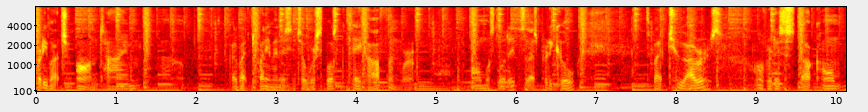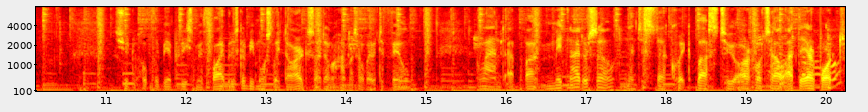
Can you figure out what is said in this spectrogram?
pretty much on time. Uh, got about 20 minutes until we're supposed to take off, and we're almost loaded, so that's pretty cool. It's about two hours over to Stockholm. Should hopefully be a pretty smooth flight, but it's going to be mostly dark, so I don't know how much I'll be able to film. Land about midnight or so, and then just a quick bus to our hotel at the airport.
